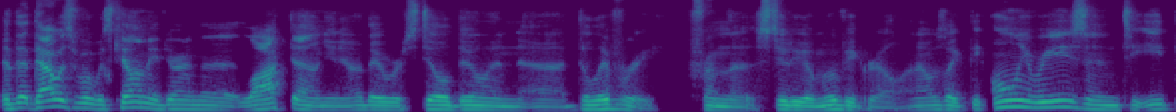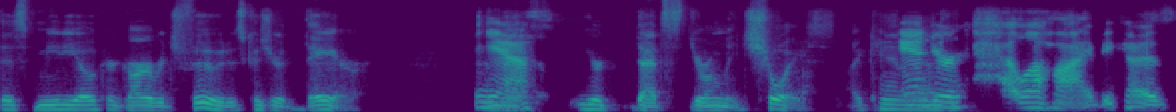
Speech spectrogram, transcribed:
that that was what was killing me during the lockdown. You know, they were still doing uh, delivery from the studio movie grill. And I was like, the only reason to eat this mediocre garbage food is because you're there. And Yeah. that's You're that's your only choice. I can't And imagine- you're hella high because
